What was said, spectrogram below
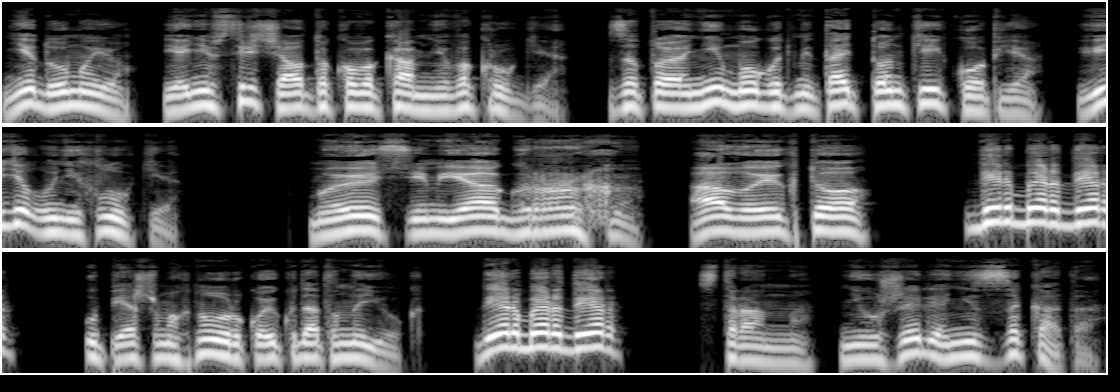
«Не думаю. Я не встречал такого камня в округе. Зато они могут метать тонкие копья. Видел у них луки?» «Мы семья Грх. А вы кто?» «Дыр-быр-дыр!» Упеша махнул рукой куда-то на юг. «Дыр-быр-дыр!» Странно. Неужели они с заката?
